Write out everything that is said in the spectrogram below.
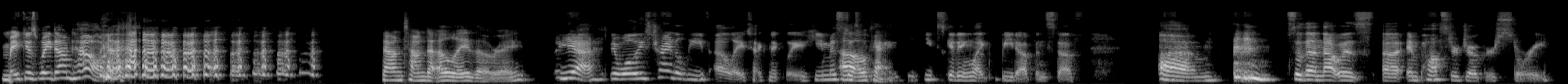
make his way downtown. Downtown to LA though, right? yeah, well, he's trying to leave LA technically. He misses. Oh, okay. He keeps getting like beat up and stuff. Um, so then that was uh Imposter Joker's story.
